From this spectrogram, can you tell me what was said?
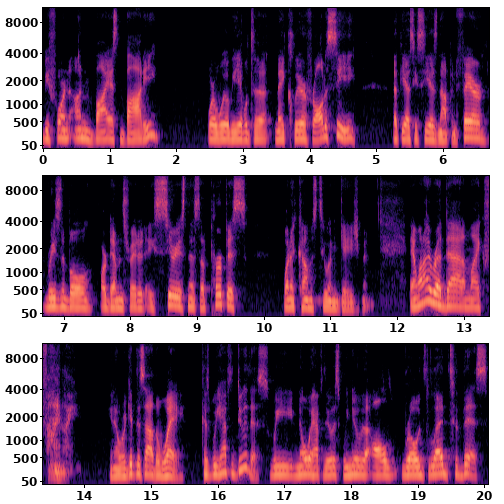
before an unbiased body where we'll be able to make clear for all to see that the SEC has not been fair, reasonable, or demonstrated a seriousness of purpose when it comes to engagement. And when I read that, I'm like, finally, you know, we'll get this out of the way because we have to do this. We know we have to do this. We knew that all roads led to this.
